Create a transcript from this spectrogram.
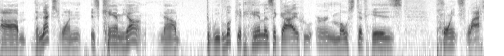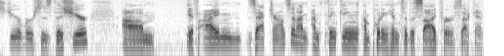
Um, the next one is Cam Young. Now, do we look at him as a guy who earned most of his points last year versus this year? Um, if I'm Zach Johnson, I'm, I'm thinking I'm putting him to the side for a second.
